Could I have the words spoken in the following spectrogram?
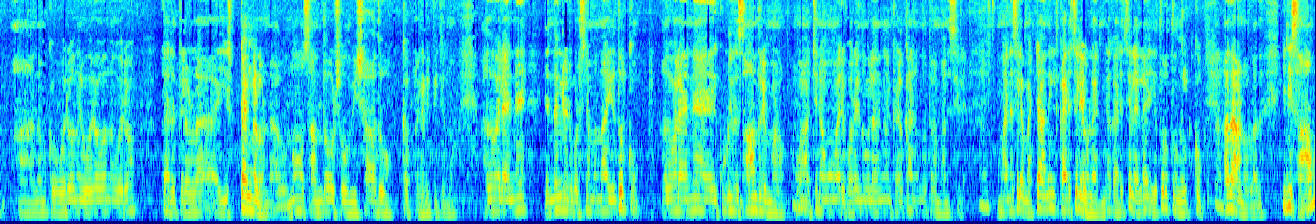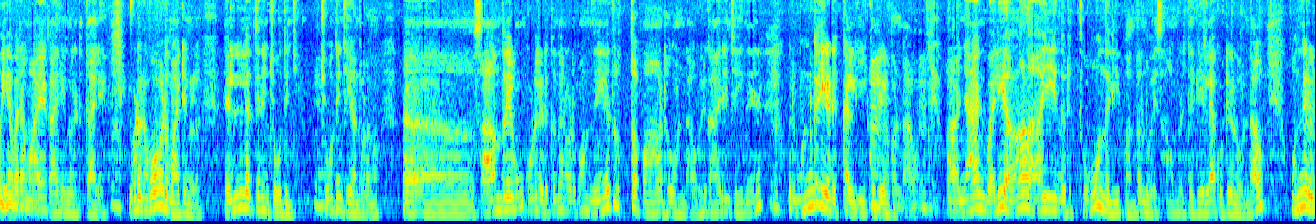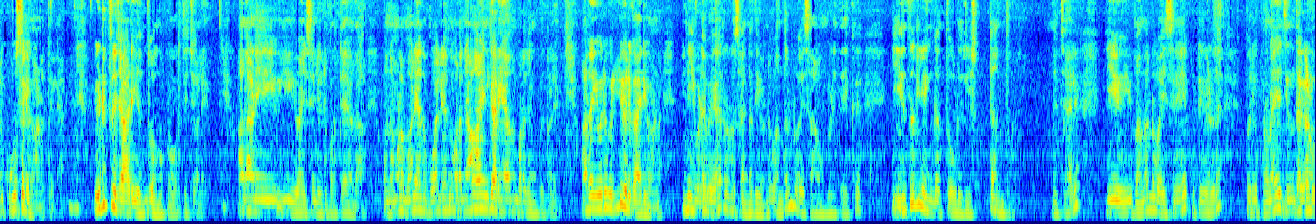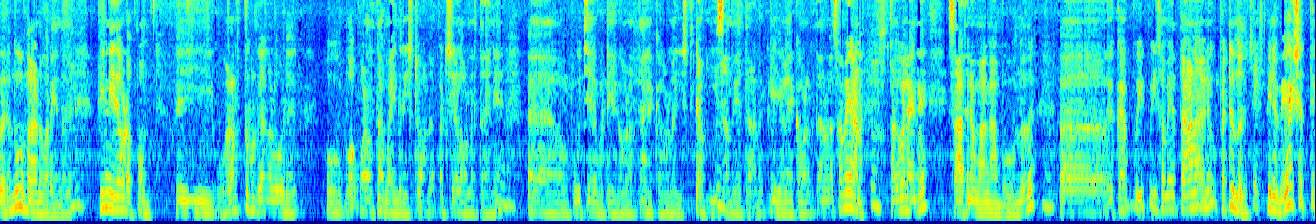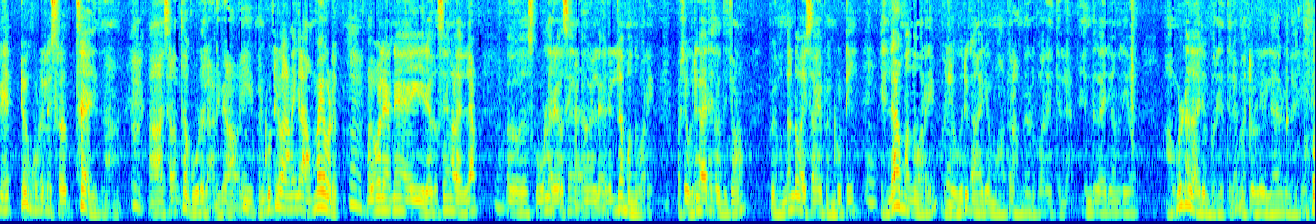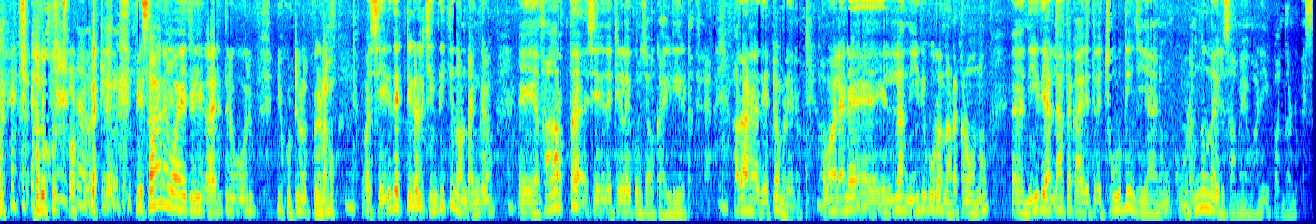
നമുക്ക് ഓരോന്നിനും ഓരോന്ന് ഓരോ തരത്തിലുള്ള ഇഷ്ടങ്ങളുണ്ടാകുന്നു സന്തോഷവും വിഷാദവും ഒക്കെ പ്രകടിപ്പിക്കുന്നു. അതുപോലെ തന്നെ എന്തെങ്കിലും ഒരു പ്രശ്നം വന്നാൽ എതിർക്കും. അതുപോലെ തന്നെ കൂടുതൽ സ്വാതന്ത്ര്യം വേണം. അച്ഛനും അമ്മമാർ പറയുന്ന പോലെ അങ്ങനെ കേൾക്കാനൊന്നും അത്ര മനസ്സില്ല. മനസ്സിലെ മറ്റാണെങ്കിൽ കരച്ചിലേ ഉള്ളായിരുന്നു. കരച്ചിലല്ല എതിർത്ത് നിൽക്കും. അതാണുള്ളത്. ഇനി സാമൂഹ്യപരമായ കാര്യങ്ങൾ എടുത്താൽ ഇവിടെ ഒരുപാട് മാറ്റങ്ങൾ എല്ലാത്തിനും ചോദ്യം ചെയ്യും. ചോദ്യം ചെയ്യാൻ തുടങ്ങും. സ്വാതന്ത്ര്യവും കൂടുതൽ എടുക്കുന്നതിനോടൊപ്പം നേതൃത്വ പാഠവും ഉണ്ടാവും. ഒരു കാര്യം ചെയ്യുന്നതിന് ഒരു മുൻകൈ എടുക്കൽ ഈ കുട്ടികൾക്കുണ്ടാവും. ഞാൻ വലിയ ആളായി എന്നൊരു തോന്നൽ ഈ പന്ത്രണ്ട് വയസ്സാകുമ്പോഴത്തേക്ക് എല്ലാ കുട്ടികളും ഉണ്ടാവും. ഒന്നിനൊരു കൂസൽ കാണത്തില്ല. എടുത്തു ചാടി എന്തും അങ്ങ് പ്രവർത്തിച്ചോളെ അതാണ് ഈ ഈ വയസ്സിന്റെ ഒരു പ്രത്യേകത. നമ്മൾ മോനെ അത് പോലെ എന്ന് പറഞ്ഞാൽ ആ എനിക്കറിയാമെന്ന് പറഞ്ഞ് അങ്ങ് കളയും അത് ഒരു വലിയൊരു കാര്യമാണ്. ഇനി ഇവിടെ വേറൊരു സംഗതിയുണ്ട്. പന്ത്രണ്ട് വയസ്സാകുമ്പോഴത്തേക്ക് എതിർലിംഗത്തോടൊരു ഇഷ്ടം തോന്നും. എന്ന് വെച്ചാൽ ഈ ഈ പന്ത്രണ്ട് വയസ്സിലെ കുട്ടികളിൽ ഒരു പ്രണയ ചിന്തകൾ വരുന്നു എന്നാണ് പറയുന്നത്. പിന്നെ ഇതോടൊപ്പം ഈ വളർത്തു മൃഗങ്ങളോട് വളർത്താൻ ഭയങ്കര ഇഷ്ടമാണ്. പക്ഷികളെ വളർത്താൻ പൂച്ചയെ പട്ടിയൊക്കെ വളർത്താനൊക്കെ ഉള്ള ഇഷ്ടം ഈ സമയത്താണ്. കിളികളെയൊക്കെ വളർത്താനുള്ള സമയമാണ്. അതുപോലെ തന്നെ സാധനം വാങ്ങാൻ പോകുന്നത് ഒക്കെ ഈ- സമയത്താണ് അവന് പറ്റുന്നത്. പിന്നെ വേഷത്തിൽ ഏറ്റവും കൂടുതൽ ശ്രദ്ധ ഇതാണ്. ആ, ശ്രദ്ധ കൂടുതലാണ്. ഈ പെൺകുട്ടികളാണെങ്കിൽ അമ്മയോട് അതുപോലെ തന്നെ ഈ രഹസ്യങ്ങളെല്ലാം സ്കൂളിലെ രഹസ്യങ്ങൾ എല്ലാം വന്ന് പറയും. പക്ഷെ ഒരു കാര്യം ശ്രദ്ധിച്ചോണം. പന്ത്രണ്ട് വയസ്സായ പെൺകുട്ടി എല്ലാം വന്ന് പറയും പക്ഷെ ഒരു കാര്യം മാത്രം അമ്മയോട് പറയത്തില്ല. എന്ത് കാര്യമാണെന്നറിയോ? അവളുടെ കാര്യം പറയത്തില്ല മറ്റുള്ള എല്ലാവരുടെ കാര്യം പറയും അത്. നിസ്സാരമായ ചെറിയ കാര്യത്തിൽ പോലും ഈ കുട്ടികൾ പിടങ്ങും അപ്പൊ ശരിതെറ്റുകൾ ചിന്തിക്കുന്നുണ്ടെങ്കിലും യഥാർത്ഥ യഥാർത്ഥ ശരിതെറ്റുകളെ കുറിച്ച് അവർക്ക് ഐഡിയ കിട്ടത്തില്ല. അതാണ് അത് ഏറ്റവും വലിയ. അതുപോലെ തന്നെ എല്ലാം നീതിപൂർവം നടക്കണമെന്നും നീതി അല്ലാത്ത കാര്യത്തിലെ ചോദ്യം ചെയ്യാനും തുടങ്ങുന്ന ഒരു സമയമാണ് ഈ പന്ത്രണ്ട് വയസ്സ്.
